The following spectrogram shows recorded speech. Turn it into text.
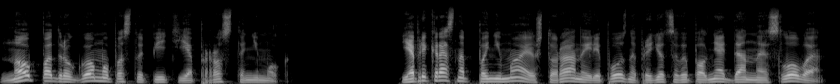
но по-другому поступить я просто не мог. Я прекрасно понимаю, что рано или поздно придется выполнять данное слово,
